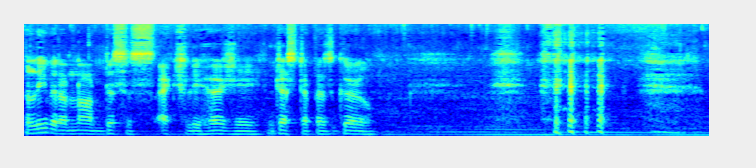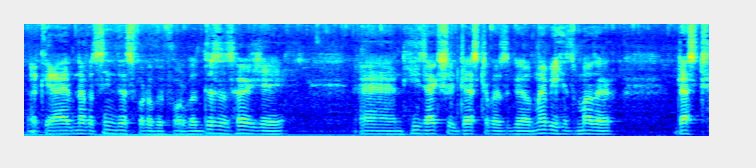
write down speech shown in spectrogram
Believe it or not, this is actually Hergé dressed up as girl. okay, I've never seen this photo before, but this is Hergé, and he's actually dressed up as a girl. Maybe his mother dressed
